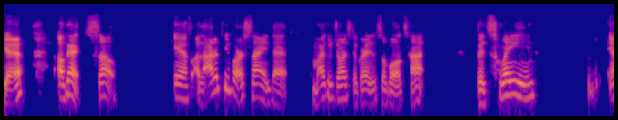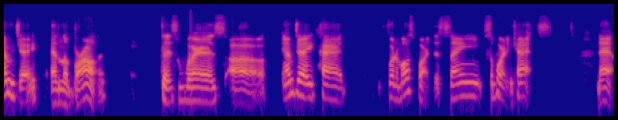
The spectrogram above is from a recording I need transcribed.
Yeah. Okay. So if a lot of people are saying that Michael Jordan's the greatest of all time, between MJ and LeBron, because whereas uh, MJ had, for the most part, the same supporting cast. Now,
